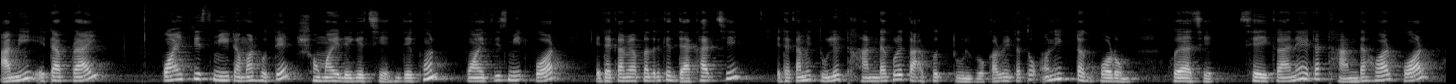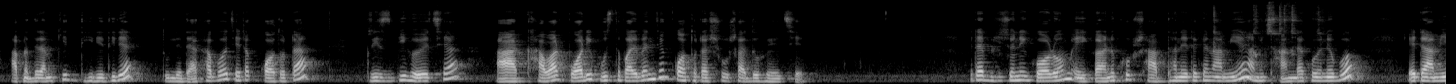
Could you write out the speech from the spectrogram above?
আমি এটা প্রায় পঁয়ত্রিশ মিনিট আমার হতে সময় লেগেছে। দেখুন, পঁয়ত্রিশ মিনিট পর এটাকে আমি আপনাদেরকে দেখাচ্ছি। এটাকে আমি তুলে ঠান্ডা করে তারপর তুলব। কারণ এটা তো অনেকটা গরম হয়ে আছে। সেই কারণে এটা ঠান্ডা হওয়ার পর আপনাদের আমি কি ধীরে ধীরে তুলে দেখাবো যে এটা কতটা ক্রিসপি হয়েছে আর খাওয়ার পরই বুঝতে পারবেন যে কতটা সুস্বাদু হয়েছে। এটা ভীষণই গরম, এই কারণে খুব সাবধানে এটাকে নামিয়ে আমি ঠান্ডা করে নেব। এটা আমি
